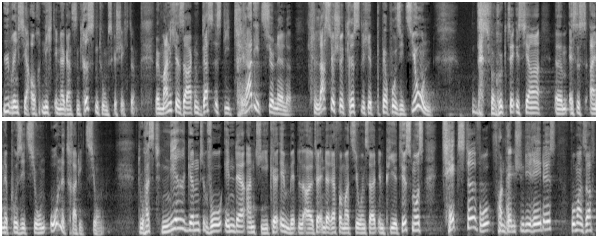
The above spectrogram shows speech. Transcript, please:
Übrigens ja auch nicht in der ganzen Christentumsgeschichte. Wenn manche sagen, das ist die traditionelle klassische christliche Position. Das Verrückte ist ja, es ist eine Position ohne Tradition. Du hast nirgendwo in der Antike, im Mittelalter, in der Reformationszeit, im Pietismus Texte, wo von Menschen die Rede ist, wo man sagt,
